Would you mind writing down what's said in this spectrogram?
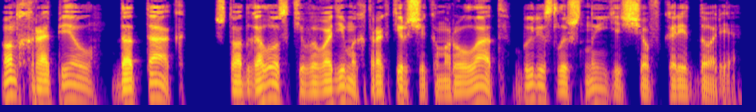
Он храпел, да так, что отголоски выводимых трактирщиком рулат были слышны еще в коридоре.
